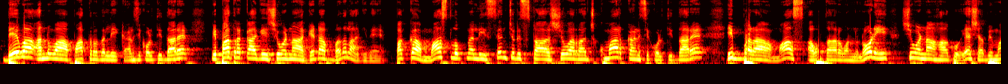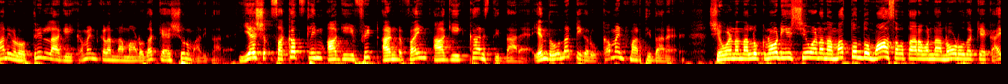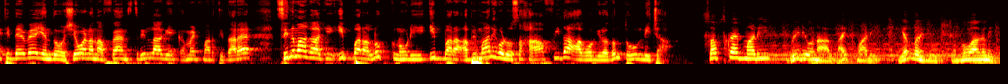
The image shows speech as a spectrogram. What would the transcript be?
ದೇವ ಅನ್ನುವ ಪಾತ್ರದಲ್ಲಿ ಕಾಣಿಸಿಕೊಳ್ತಿದ್ದಾರೆ. ಈ ಪಾತ್ರಕ್ಕಾಗಿ ಶಿವಣ್ಣ ಗೆಟಪ್ ಬದಲಾಗಿದೆ. ಪಕ್ಕ ಮಾಸ್ ಲುಕ್ನಲ್ಲಿ ಸೆಂಚುರಿ ಸ್ಟಾರ್ ಶಿವರಾಜ್ ಕುಮಾರ್ ಕಾಣಿಸಿಕೊಳ್ತಿದ್ದಾರೆ. ಇಬ್ಬರ ಮಾಸ್ ಅವತಾರವನ್ನು ನೋಡಿ ಶಿವಣ್ಣ ಹಾಗೂ ಯಶ್ ಅಭಿಮಾನಿಗಳು ಥ್ರಿಲ್ ಆಗಿ ಕಮೆಂಟ್ಗಳನ್ನ ಮಾಡೋದಕ್ಕೆ ಶುರು ಮಾಡಿದ್ದಾರೆ. ಯಶ್ ಸಖತ್ ಸ್ಲಿಮ್ ಆಗಿ ಫಿಟ್ ಅಂಡ್ ಫೈನ್ ಆಗಿ ಕಾಣಿಸ್ತಿದ್ದಾರೆ ಎಂದು ನಟಿಗರು ಕಮೆಂಟ್ ಮಾಡ್ತಿದ್ದಾರೆ. ಶಿವಣ್ಣನ ಲುಕ್ ನೋಡಿ ಶಿವಣ್ಣನ ಮತ್ತೊಂದು ಮಾಸ್ ಅವತಾರವನ್ನು ನೋಡುವುದಕ್ಕೆ ಕಾಯ್ತಿದ್ದೇವೆ ಎಂದು ಶಿವಣ್ಣನ ಫ್ಯಾನ್ಸ್ ಥ್ರಿಲ್ ಆಗಿ ಕಮೆಂಟ್ ಮಾಡ್ತಿದ್ದಾರೆ. ಸಿನಿಮಾಗಾಗಿ ಇಬ್ಬರ ಲುಕ್ ನೋಡಿ, ಇಬ್ಬರ ಅಭಿಮಾನಿಗಳು ಸಹ ಫಿದಾ ಆಗೋಗಿರೋದಂತೂ ನಿಜ. ಸಬ್ಸ್ಕ್ರೈಬ್ ಮಾಡಿ, ವಿಡಿಯೋನ ಲೈಕ್ ಮಾಡಿ, ಎಲ್ಲರಿಗೂ ಶುಭವಾಗಲಿ.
